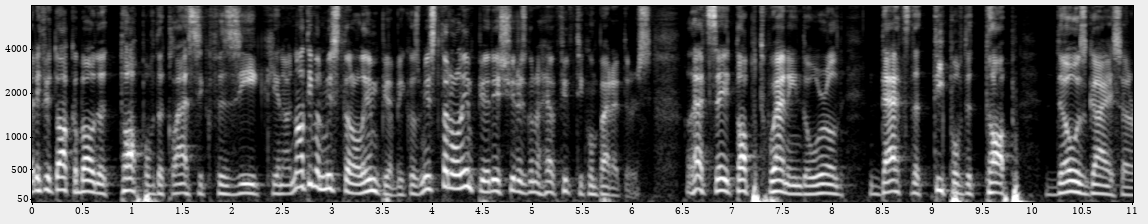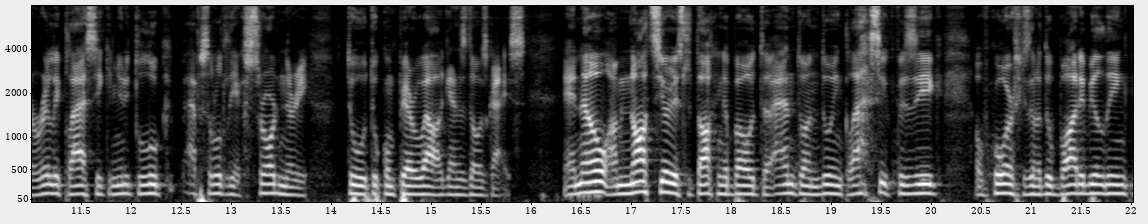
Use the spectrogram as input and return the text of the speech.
But if you talk about the top of the classic physique, you know, not even Mr. Olympia, because Mr. Olympia this year is going to have 50 competitors. Let's say top 20 in the world, that's the tip of the top. Those guys are really classic, and you need to look absolutely extraordinary to, to compare well against those guys. And no, I'm not seriously talking about uh, Antoine doing classic physique. Of course, he's gonna do bodybuilding,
